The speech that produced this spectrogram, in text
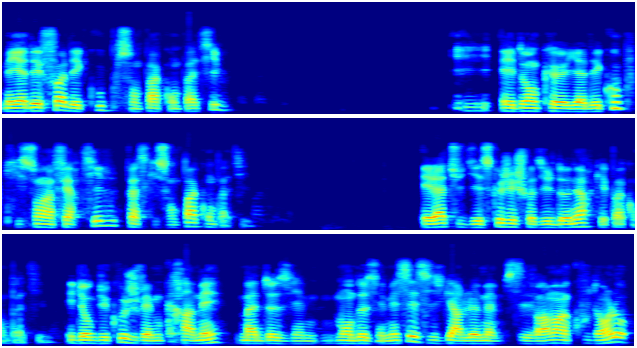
Mais il y a des fois des couples sont pas compatibles. Et donc, euh, il y a des couples qui sont infertiles parce qu'ils sont pas compatibles. Et là, tu dis, est-ce que j'ai choisi le donneur qui est pas compatible? Et donc, du coup, je vais me cramer mon deuxième essai si je garde le même. C'est vraiment un coup dans l'eau.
